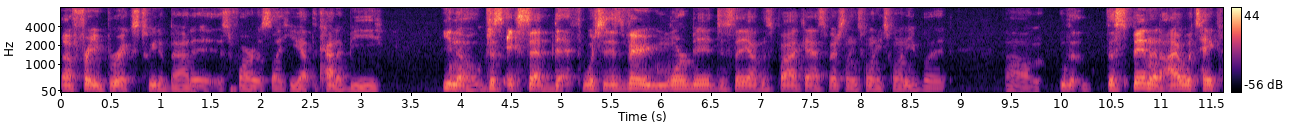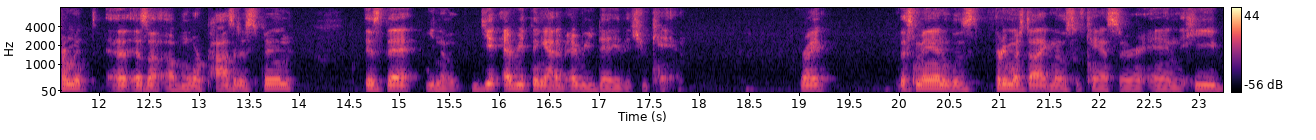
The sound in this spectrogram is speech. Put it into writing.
uh, Freddie Bricks tweet about it, as far as like you have to kind of be, you know, just accept death, which is very morbid to say on this podcast, especially in 2020. But um, the the spin that I would take from it uh, as a, a more positive spin is that you know get everything out of every day that you can right this man was pretty much diagnosed with cancer and he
